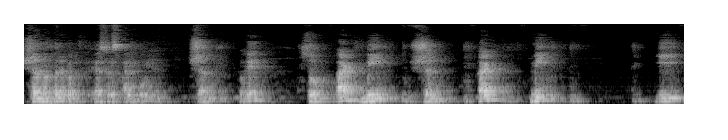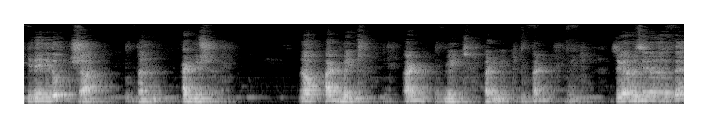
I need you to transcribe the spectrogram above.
ಶನ್ ಅಂತಾನೆ ಬರುತ್ತೆ. S S I O N shun okay so admission ಅಡ್ಮಿ ಈ ಇದೇನಿದು ಶ ಅನ್ ಅಡ್ಮಿಷನ್ ನಾವು admit admit admit admit so ಎರಡು ಸೇರಿ ಏನಾಗುತ್ತೆ?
